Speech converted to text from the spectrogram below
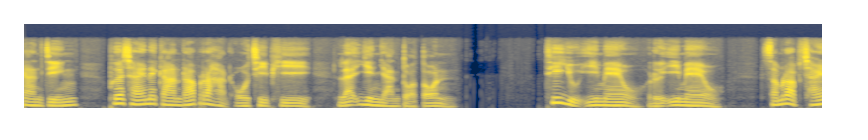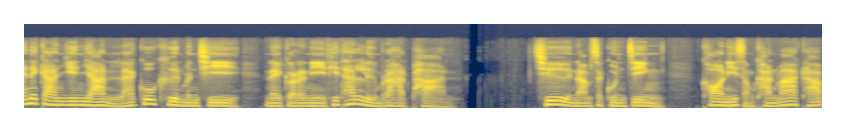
งานจริง เพื่อใช้ในการรับรหัส OTP และยืนยันตัวตน ที่อยู่อีเมล หรืออีเมลสำหรับใช้ในการยืนยันและกู้คืนบัญชี ในกรณีที่ท่านลืมรหัสผ่าน ชื่อนามสกุลจริง ข้อนี้สำคัญมากครับ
